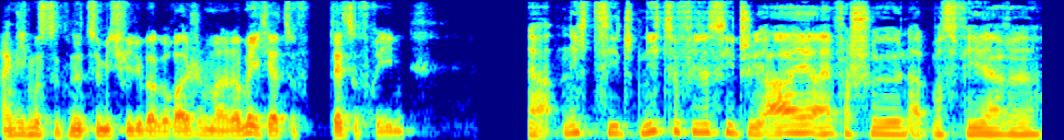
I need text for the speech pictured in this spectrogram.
Eigentlich musst du nur ziemlich viel über Geräusche machen. Da bin ich sehr, zu, sehr zufrieden. Ja, nicht, nicht zu viel CGI, einfach schön Atmosphäre,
